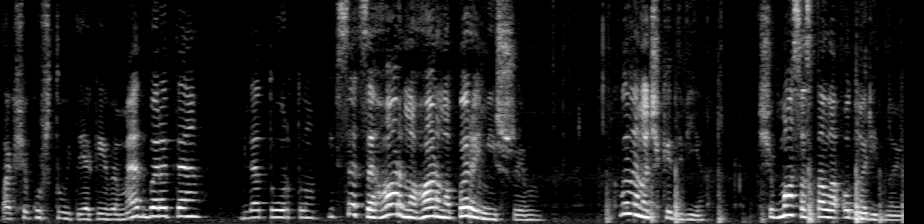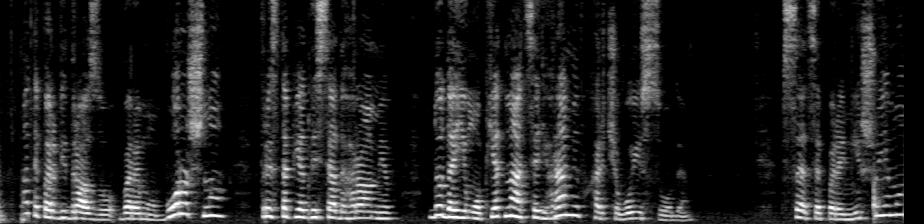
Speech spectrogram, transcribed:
Так що куштуйте, який ви мед берете для торту. І все це гарно-гарно перемішуємо. Хвилиночки дві, щоб маса стала однорідною. А тепер відразу беремо борошно 350 грамів, додаємо 15 грамів харчової соди. Все це перемішуємо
